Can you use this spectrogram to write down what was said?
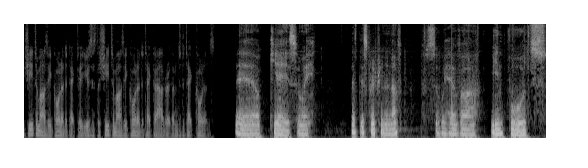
Shi-Tomasi corner detector uses the Shi-Tomasi corner detector algorithm to detect corners. Uh, okay, so we, that's description enough. So we have our inputs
